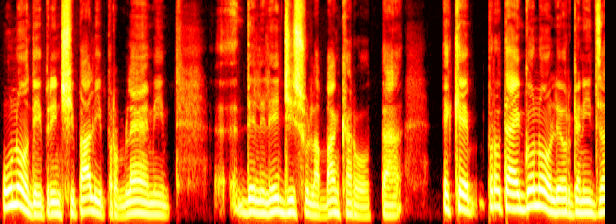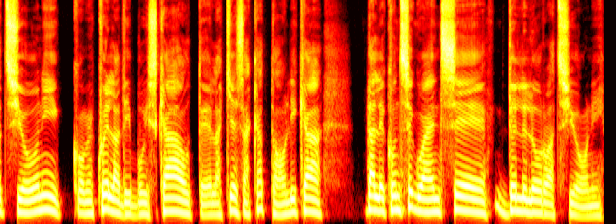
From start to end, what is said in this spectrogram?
Uno dei principali problemi eh, delle leggi sulla bancarotta è che proteggono le organizzazioni come quella dei Boy Scout e la Chiesa Cattolica dalle conseguenze delle loro azioni.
